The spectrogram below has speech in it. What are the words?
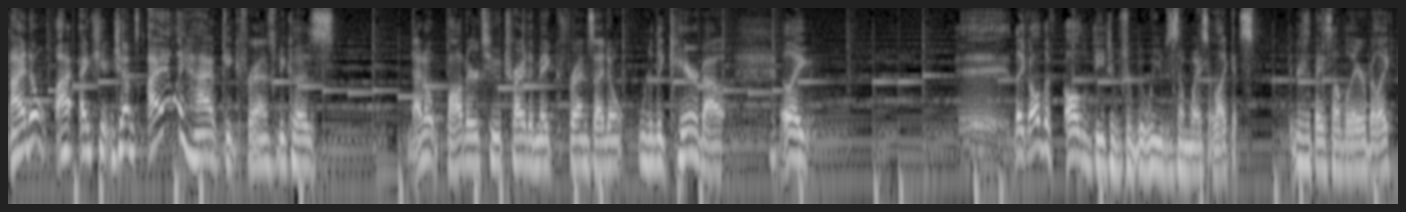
I don't. I, I gems. I only have geek friends because I don't bother to try to make friends I don't really care about like like all the all the VTubers are in some way, so like it's there's a base level there, but like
